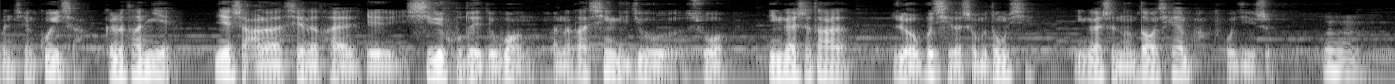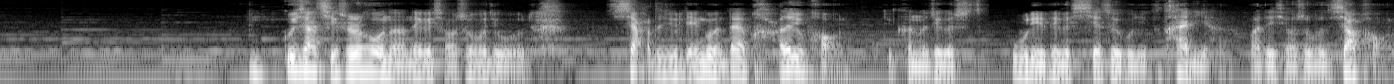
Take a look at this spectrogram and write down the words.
门前跪下，跟着他念念啥呢？现在他也也稀里糊涂也就忘了，反正他心里就说，应该是他惹不起的什么东西，应该是能道歉吧，估计是。嗯，跪下起身后呢，那个小师傅就 吓得就连滚带爬的就跑了，就可能这个屋里这个邪祟估计都太厉害了，把这小师傅吓跑了。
